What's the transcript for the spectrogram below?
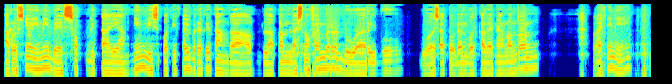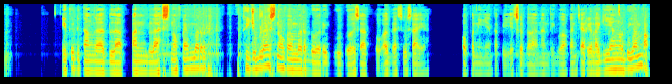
harusnya ini besok ditayangin di Spotify berarti tanggal 18 November 2000 21 dan buat kalian yang nonton live ini itu di tanggal 18 November 17 November 2021 agak susah ya openingnya tapi ya sudahlah nanti gua akan cari lagi yang lebih gampang.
